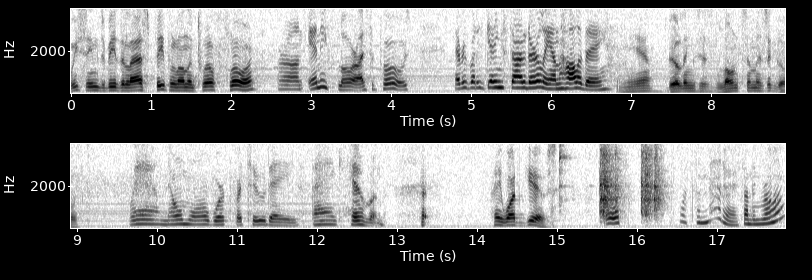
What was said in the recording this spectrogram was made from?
We seem to be the last people on the 12th floor. Or on any floor, I suppose. Everybody's getting started early on the holiday. Yeah, building's as lonesome as a ghost. Well, no more work for two days. Thank heaven. Hey, what gives? What's, what's the matter? Something wrong?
